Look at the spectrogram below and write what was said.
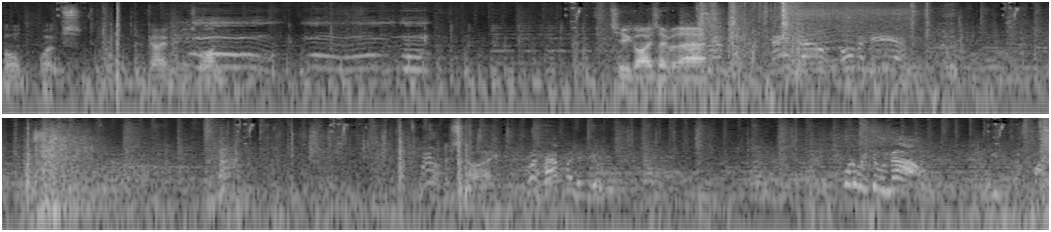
Oh, whoops. There we go. Here's one. Two guys over there. Down! Over this guy. What happened to you? What do we do now? We gonna fight,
